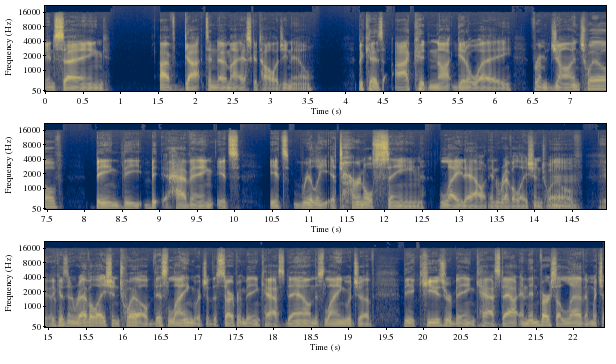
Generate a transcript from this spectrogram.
and saying, I've got to know my eschatology now because I could not get away from John 12 being the having its its really eternal scene laid out in Revelation mm, 12. yeah. Because in Revelation 12, this language of the serpent being cast down, this language of the accuser being cast out, and then verse 11, which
